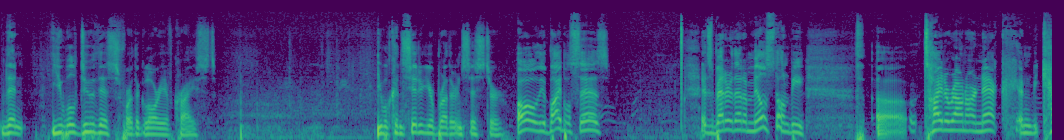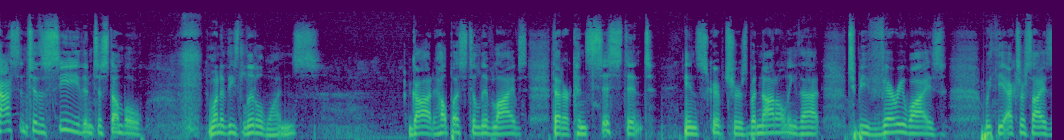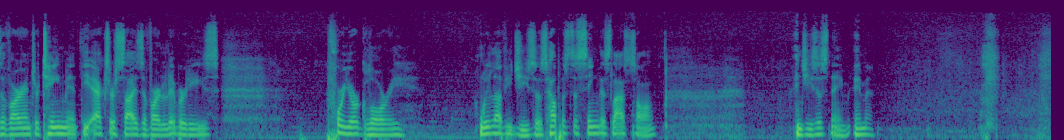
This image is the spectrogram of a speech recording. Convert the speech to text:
Then you will do this for the glory of Christ. You will consider your brother and sister. Oh, the Bible says it's better that a millstone be uh, tied around our neck and be cast into the sea than to stumble one of these little ones. God, help us to live lives that are consistent in scriptures, but not only that, to be very wise with the exercise of our entertainment, the exercise of our liberties for your glory. We love you, Jesus. Help us to sing this last song. In Jesus' name, amen.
